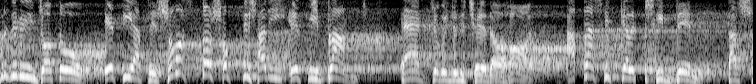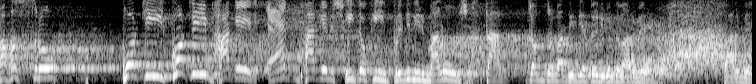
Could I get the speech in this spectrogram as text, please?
পৃথিবী যত এসি আছে, সমস্ত শক্তিশালী এসি প্লান্ট একযোগে যদি ছেড়ে দেওয়া হয়, আপনার শীতকালে শীত দেন, তার সহস্র কোটি কোটি ভাগের এক ভাগের শীত কি পৃথিবীর মানুষ তার যন্ত্রপাতি দিয়ে তৈরি করতে পারবে? পারবে।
